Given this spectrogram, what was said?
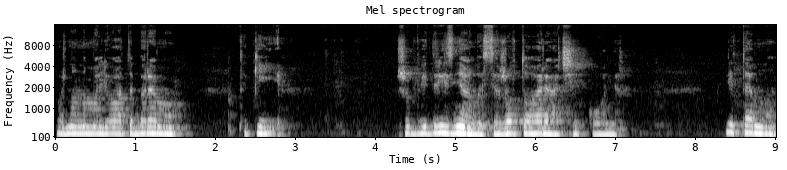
Можна намалювати, беремо такий, щоб відрізнялися жовто-гарячий колір. І темно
